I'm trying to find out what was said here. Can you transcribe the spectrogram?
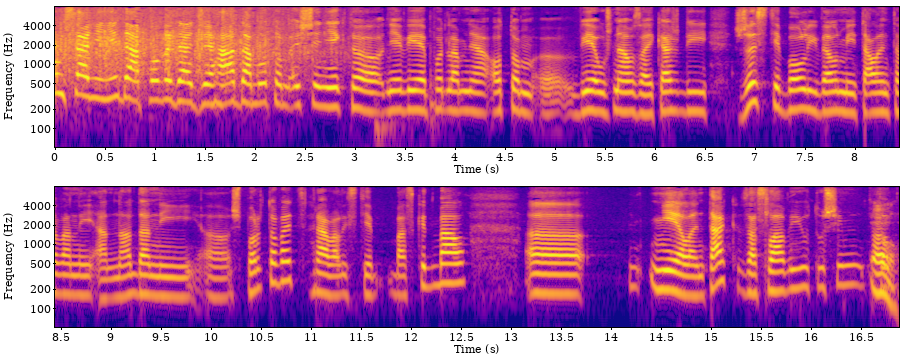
Tuto už sa ani nedá povedať, že hádam o tom ešte niekto nevie. Podľa mňa o tom e, vie už naozaj každý, že ste boli veľmi talentovaný a nadaný e, športovec. Hrávali ste basketbal. E, nie len tak, za Slaviu, tuším, to,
